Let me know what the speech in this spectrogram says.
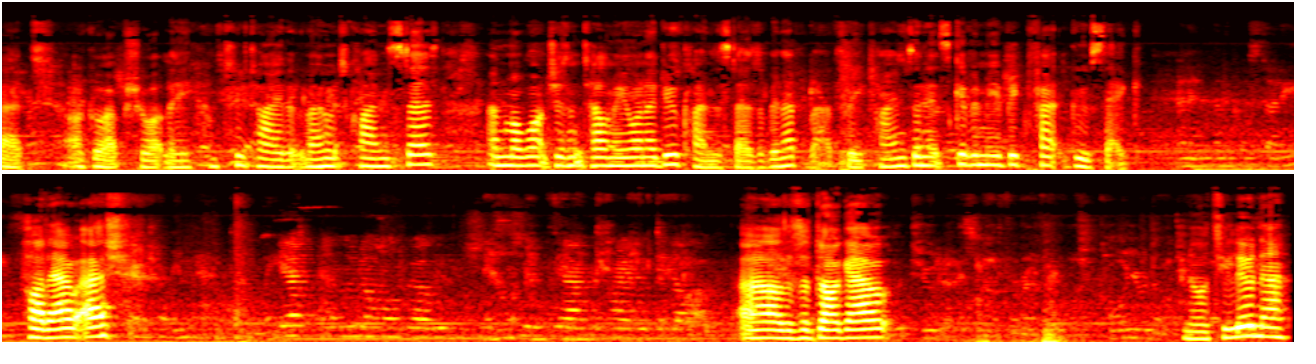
But I'll go up shortly. I'm too tired at the moment to climb the stairs. And my watch isn't telling me when I do climb the stairs. I've been up about three times and it's given me a big fat goose egg. Hot out, Ash? Oh, there's a dog out. Naughty Luna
